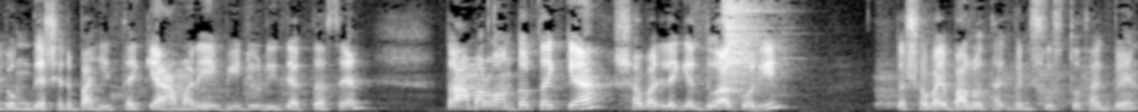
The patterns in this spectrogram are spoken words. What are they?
এবং দেশের বাহির থেকে আমার এই ভিডিওটি দেখতেছেন। তো আমার অন্তর থেকে সবার লেগে দোয়া করি। তো সবাই ভালো থাকবেন, সুস্থ থাকবেন।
